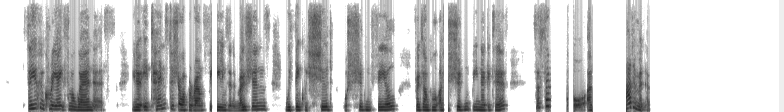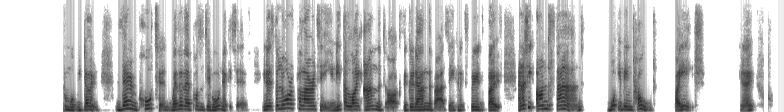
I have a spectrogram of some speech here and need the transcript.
So, you can create some awareness you know, it tends to show up around feelings and emotions we think we should or shouldn't feel. For example, I shouldn't be negative. So, said before, I'm adamant and what we don't. They're important, whether they're positive or negative. You know, it's the law of polarity. You need the light and the dark, the good and the bad, so you can experience both and actually understand what you're being told by each. You know,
